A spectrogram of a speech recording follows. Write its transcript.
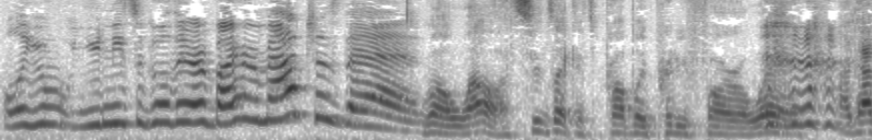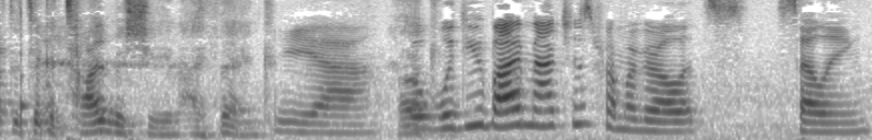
well, you you need to go there and buy her matches then. Well, wow, it seems like it's probably pretty far away. I'd have to take a time machine, I think. Yeah. But would you buy matches from a girl that's selling?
